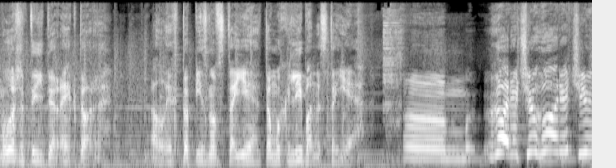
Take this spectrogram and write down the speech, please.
Може, ти й директор. Але хто пізно встає, тому хліба не стає. Ем, гаряче, гаряче.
